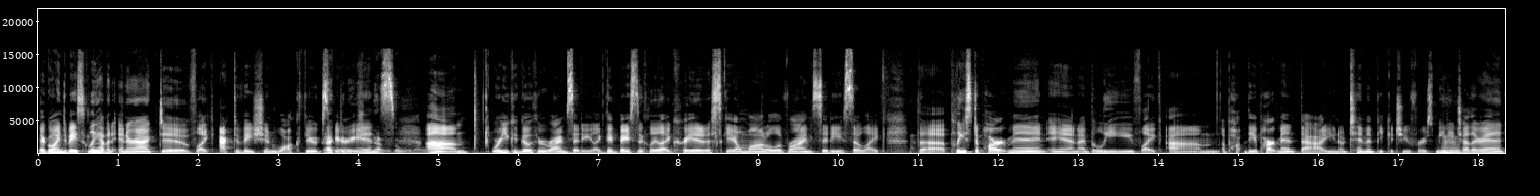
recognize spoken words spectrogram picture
they're going to basically have an interactive, like, activation walkthrough Activation. That experience. was the word. I was- um, where you could go through Rhyme City. Like they've basically like created a scale model of Rhyme City. So like the police department and I believe like um, apa- the apartment that you know Tim and Pikachu first meet each other in.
